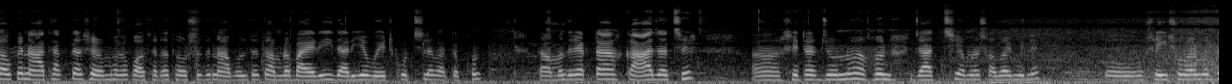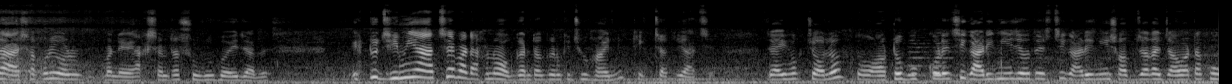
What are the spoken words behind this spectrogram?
কাউকে না থাকতে আর সেরকমভাবে কথাটা তোর সাথে না বলতে তো আমরা বাইরেই দাঁড়িয়ে ওয়েট করছিলাম এতক্ষণ। তো আমাদের একটা কাজ আছে সেটার জন্য এখন যাচ্ছি আমরা সবাই মিলে। তো সেই সময়ের মধ্যে আশা করি ওর মানে অ্যাকশনটা শুরু হয়ে যাবে। একটু ঝিমিয়ে আছে বাট এখনও অজ্ঞান টজ্ঞান কিছু হয়নি, ঠিকঠাকই আছে। যাই হোক, চলো। তো অটো বুক করেছি, গাড়ি নিয়ে যেহেতু এসেছি, গাড়ি নিয়ে সব জায়গায় যাওয়াটা খুব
